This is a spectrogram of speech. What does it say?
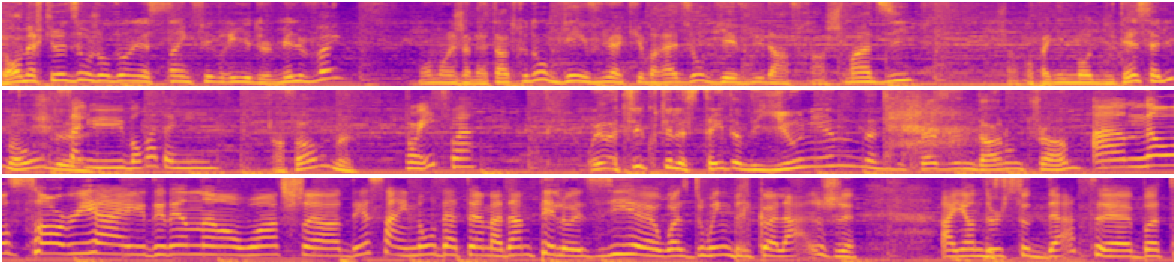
Bon, mercredi, aujourd'hui, on est le 5 février 2020. Mon nom est Jonathan Trudeau. Bienvenue à Cube Radio. Bienvenue dans Franchement dit. Je suis en compagnie de Maude Boutet. Salut Maude. Salut, bon matin. En forme? Oui, toi? Oui, as-tu écouté le State of the Union du président Donald Trump? Uh, no, sorry, I didn't uh, watch uh, this. I know that uh, Madame Pelosi uh, was doing bricolage. I understood that, but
